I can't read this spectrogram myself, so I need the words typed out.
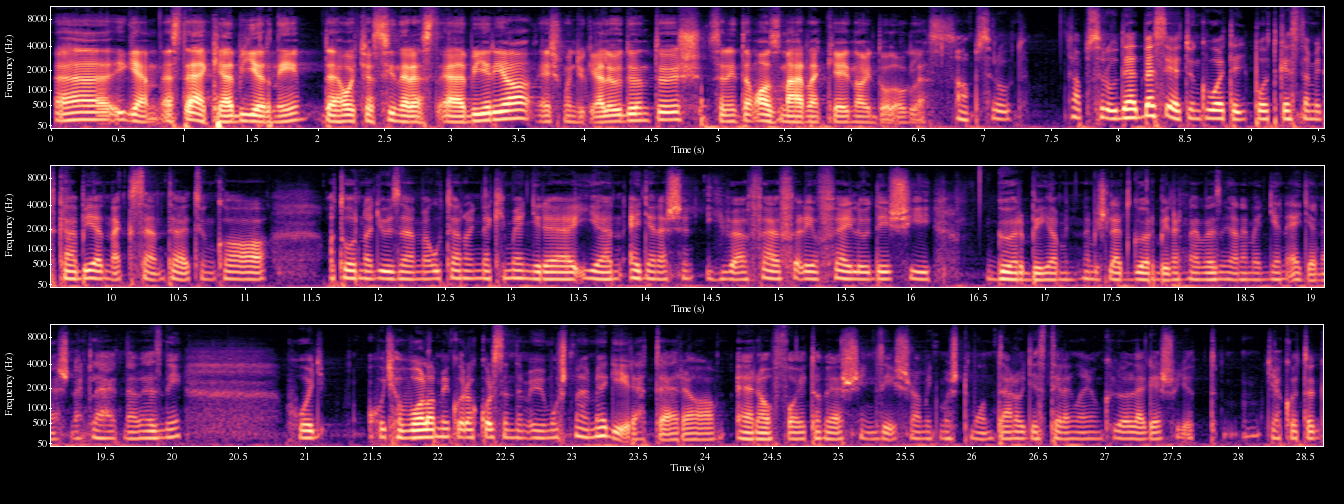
E, igen, ezt el kell bírni, de hogyha Sziner ezt elbírja, és mondjuk elődöntős, szerintem az már neki egy nagy dolog lesz. Abszolút. Abszolút, de hát beszéltünk, volt egy podcast, amit kb. ennek szenteltünk a, a torna győzelme után, hogy neki mennyire ilyen egyenesen ível felfelé a fejlődési görbé, amit nem is lehet görbének nevezni, hanem egy ilyen egyenesnek lehet nevezni, hogy hogyha valamikor, akkor szerintem ő most már megérett erre a, erre a fajta versenyzésre, amit most mondtál, hogy ez tényleg nagyon különleges, hogy ott gyakorlatilag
